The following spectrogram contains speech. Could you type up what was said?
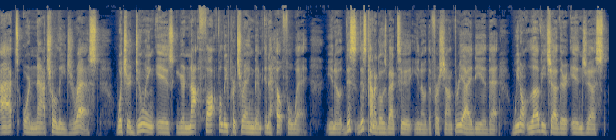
act or naturally dressed, what you're doing is you're not thoughtfully portraying them in a helpful way. You know, this, this kind of goes back to, you know, the first John 3 idea that we don't love each other in just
